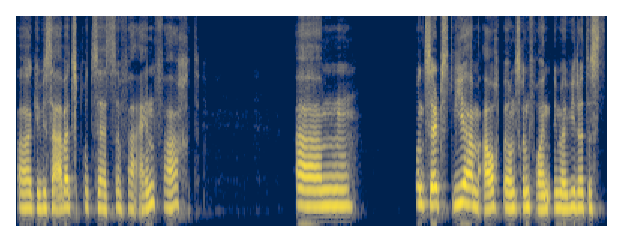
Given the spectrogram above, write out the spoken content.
äh, gewisse Arbeitsprozesse vereinfacht. Ähm, und selbst wir haben auch bei unseren Freunden immer wieder das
